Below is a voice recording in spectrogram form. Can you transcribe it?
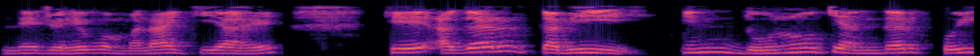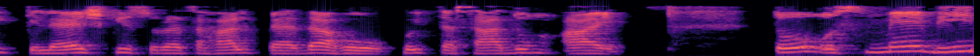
نے جو ہے وہ منع کیا ہے کہ اگر کبھی ان دونوں کے اندر کوئی کلیش کی صورتحال پیدا ہو، کوئی تصادم آئے، تو اس میں بھی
